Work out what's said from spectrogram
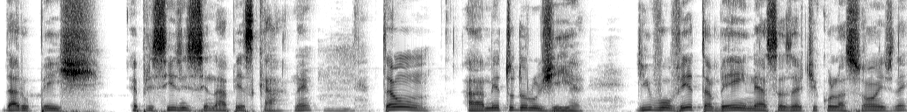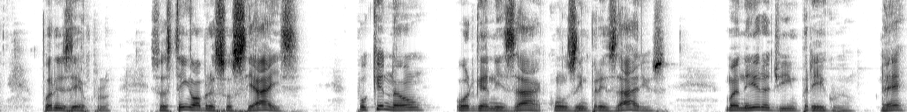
dar o peixe, é preciso ensinar a pescar, né? Uhum. Então, a metodologia de envolver também nessas articulações, né? Por exemplo, se você tem obras sociais, por que não organizar com os empresários maneira de emprego, né?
